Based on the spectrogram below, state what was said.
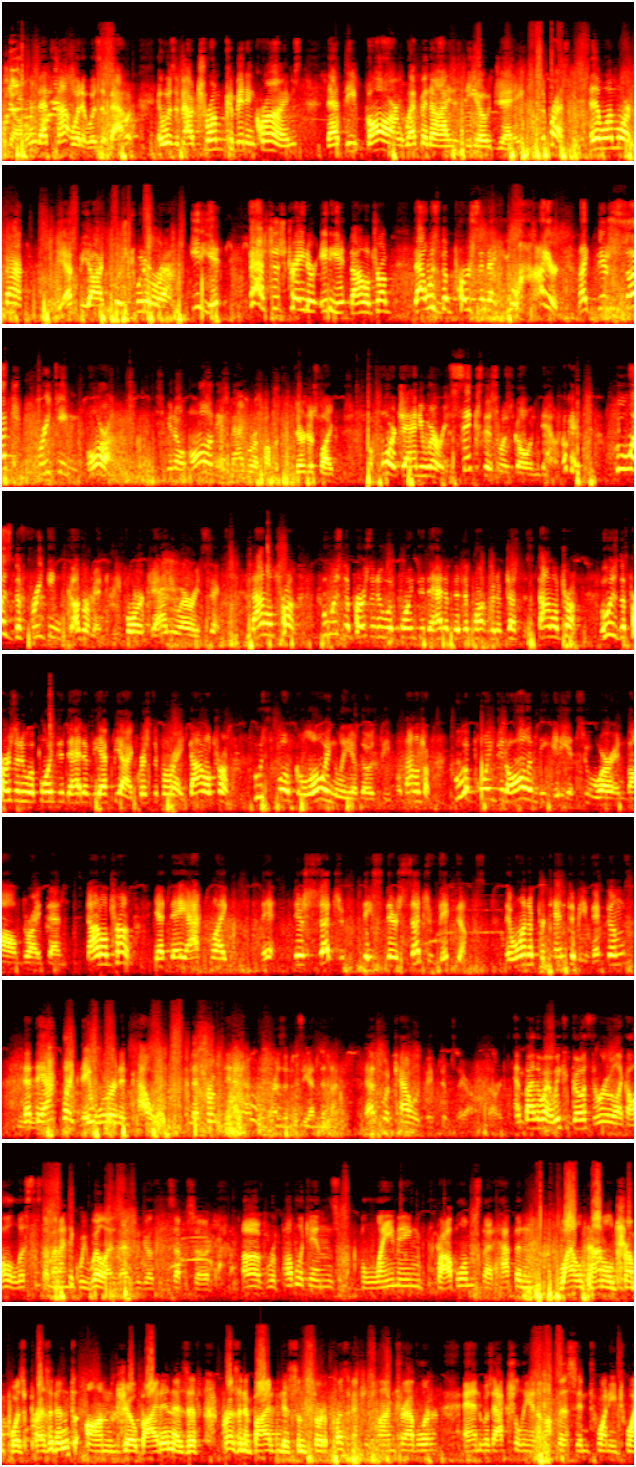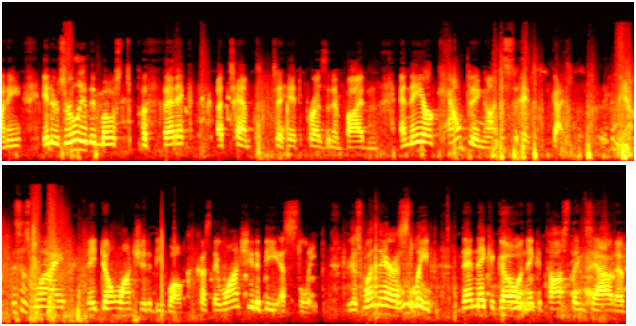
No, that's not what it was about. It was about Trump committing crimes that the Barr weaponized DOJ suppressed. And then one more fact: the FBI pushed Twitter around. Idiot fascist traitor idiot Donald Trump, that was the person that you hired. Like, they're such freaking morons. You know, all of these MAGA Republicans, they're just like, before January 6th, this was going down. Okay, who was the freaking government before January 6th? Donald Trump. Who was the person who appointed the head of the Department of Justice? Donald Trump. Who is the person who appointed the head of the FBI? Christopher Wray. Donald Trump. Who spoke glowingly of those people? Donald Trump. Who appointed all of the idiots who were involved right then? Donald Trump. Yet they act like they, they're such they, they're such victims. They want to pretend to be victims that they act like they weren't in power and that Trump didn't have the presidency at the time. That's what coward victims they are. Sorry. And by the way, we could go through like a whole list of stuff, and I think we will as, as we go through this episode, of Republicans blaming problems that happened while Donald Trump was president on Joe Biden, as if President Biden is some sort of presidential time traveler and was actually in office in 2020. It is really the most pathetic attempt to hit President Biden, and they are counting on this. Hey, guys, hear me out. This is why they don't want you to be woke, because they want you to be asleep. Because when they're asleep, then they could go and they could toss things out of,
